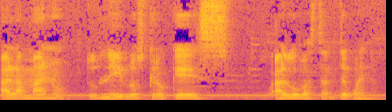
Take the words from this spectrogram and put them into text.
a la mano tus libros, creo que es algo bastante bueno.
